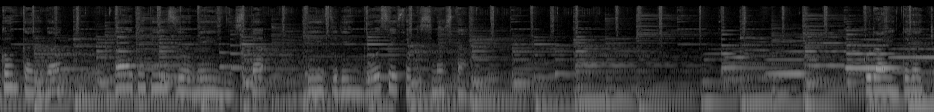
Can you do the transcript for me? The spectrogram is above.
今回はパールビーズをメインにしたビーズリングを制作しましたご覧いただき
